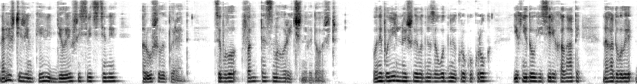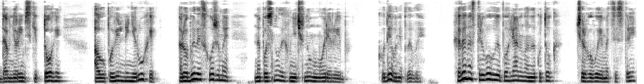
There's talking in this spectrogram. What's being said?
Нарешті жінки, відділившись від стіни, рушили вперед. Це було фантасмагоричне видовище. Вони повільно йшли одна за одною крок у крок, їхні довгі сірі халати нагадували давньоримські тоги, а уповільнені рухи робили схожими на поснулих в нічному морі риб. Куди вони пливли? Хелена з тривогою поглянула на куток чергової медсестри,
